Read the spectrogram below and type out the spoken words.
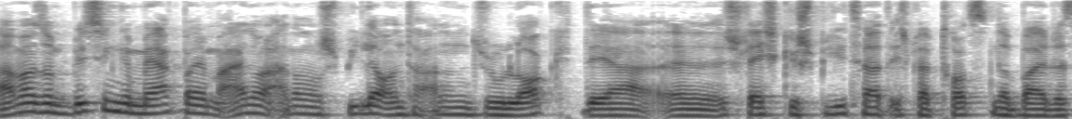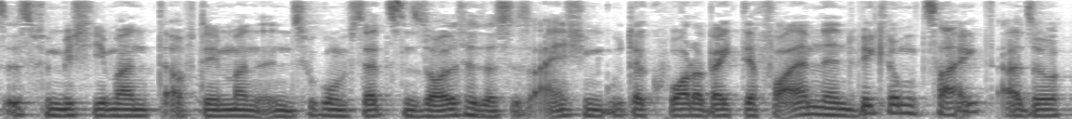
Haben wir so ein bisschen gemerkt bei dem einen oder anderen Spieler, unter anderem Drew Lock, der äh, schlecht gespielt hat. Ich bleib trotzdem dabei, das ist für mich jemand, auf den man in Zukunft setzen sollte. Das ist eigentlich ein guter Quarterback, der vor allem eine Entwicklung zeigt. Also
